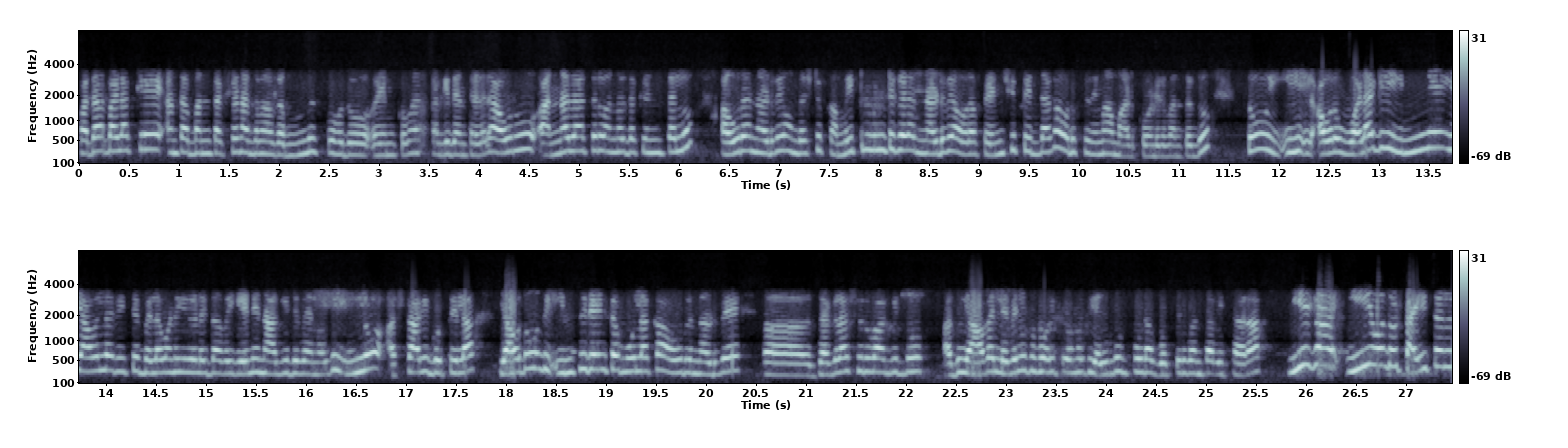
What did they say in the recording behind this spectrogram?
ಪದ ಬಳಕೆ ಅಂತ ಬಂದ ತಕ್ಷಣ ಅದನ್ನ ಗಮನಿಸಬಹುದು ಹೇಮಕುಮಾರ್ ಆಗಿದೆ ಅಂತ ಹೇಳಿದ್ರೆ ಅವರು ಅನ್ನದಾತರು ಅನ್ನೋದಕ್ಕಿಂತಲೂ ಅವರ ನಡುವೆ ಒಂದಷ್ಟು ಕಮಿಟ್ಮೆಂಟ್ಗಳ ನಡುವೆ ಅವರ ಫ್ರೆಂಡ್ಶಿಪ್ ಇದ್ದಾಗ ಅವರು ಸಿನಿಮಾ ಮಾಡ್ಕೊಂಡಿರುವಂತದ್ದು ಸೊ ಈ ಅವರ ಒಳಗೆ ಇನ್ನೇ ಯಾವೆಲ್ಲ ರೀತಿಯ ಬೆಳವಣಿಗೆಗಳಿದಾವೆ ಏನೇನ್ ಆಗಿದಾವೆ ಅನ್ನೋದು ಇನ್ನೂ ಅಷ್ಟಾಗಿ ಗೊತ್ತಿಲ್ಲ. ಯಾವುದೋ ಒಂದು ಇನ್ಸಿಡೆಂಟ್ ಮೂಲಕ ಅವ್ರ ನಡುವೆ ಆ, ಜಗಳ ಶುರುವಾಗಿದ್ದು ಅದು ಯಾವ ಲೆವೆಲ್ಗೆ ಹೋಯ್ತು ಅನ್ನೋದು ಎಲ್ರಿಗೂ ಕೂಡ ಗೊತ್ತಿರುವಂತ ವಿಚಾರ. ಈಗ ಈ ಒಂದು ಟೈಟಲ್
